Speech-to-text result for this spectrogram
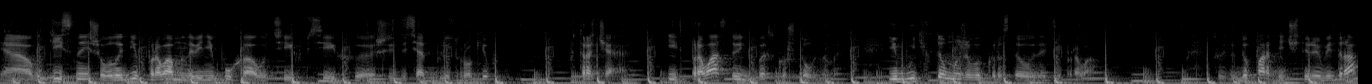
Е, В Дісней, що володів правами на Вінні-Пуха у цих всіх е, 60 плюс років, втрачає. І права стають безкоштовними. І будь-хто може використовувати ці права. Слухайте, до партії 4 відра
